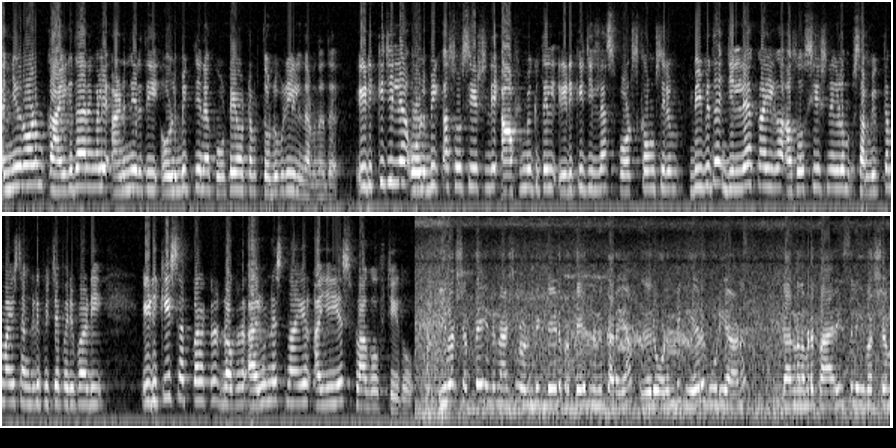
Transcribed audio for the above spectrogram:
അഞ്ഞൂറോളം കായിക താരങ്ങളെ അണിനിരത്തി ഒളിമ്പിക് ദിന കൂട്ടയോട്ടം തൊടുപുഴയിൽ നടന്നത്. ഇടുക്കി ജില്ലാ ഒളിമ്പിക് അസോസിയേഷന്റെ ആഭിമുഖ്യത്തിൽ ഇടുക്കി ജില്ലാ സ്പോർട്സ് കൗൺസിലും വിവിധ ജില്ലാ കായിക അസോസിയേഷനുകളും സംയുക്തമായി സംഘടിപ്പിച്ച പരിപാടി Idukki sub collector doctor Arun S Nair I A S flag off ചെയ്തു. ഈ വർഷത്തെ ഇന്റർനാഷണൽ ഒളിമ്പിക് ഡേയുടെ പ്രത്യേകത നിങ്ങൾക്കറിയാം. ഇതൊരു ഒളിമ്പിക് ഇയർ കൂടിയാണ്. കാരണം നമ്മുടെ പാരീസിൽ ഈ വർഷം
